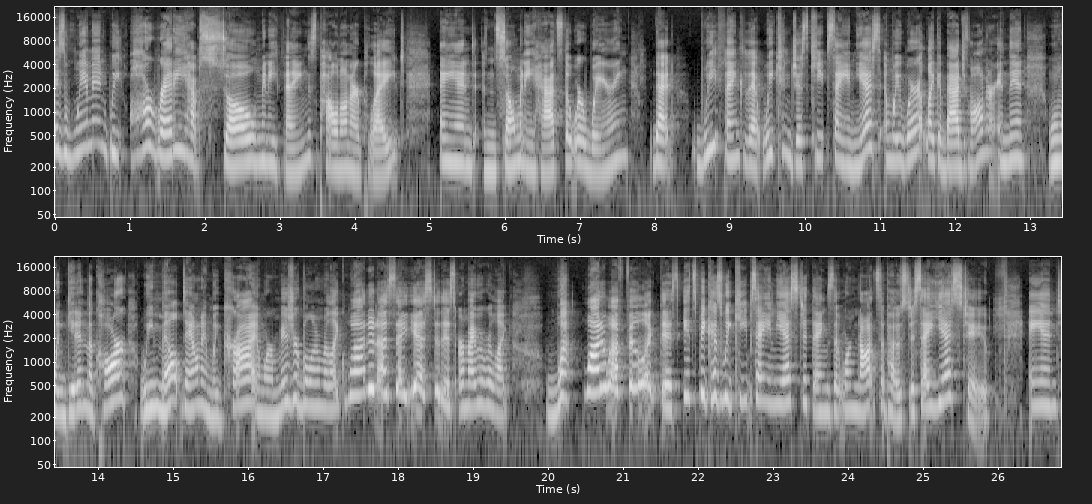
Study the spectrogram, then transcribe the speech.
as women, we already have so many things piled on our plate and, and so many hats that we're wearing that we think that we can just keep saying yes and we wear it like a badge of honor. And then when we get in the car, we melt down and we cry and we're miserable and we're like, why did I say yes to this? Or maybe we're like, why, why do I feel like this? It's because we keep saying yes to things that we're not supposed to say yes to. And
